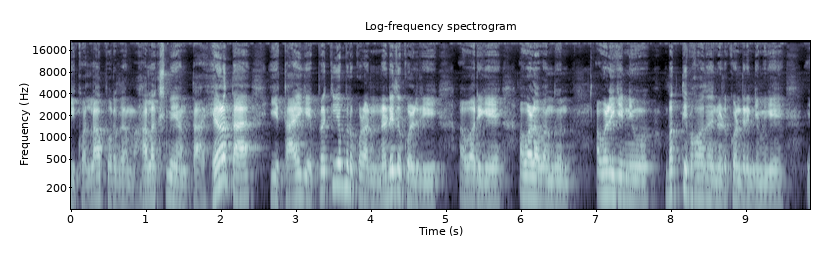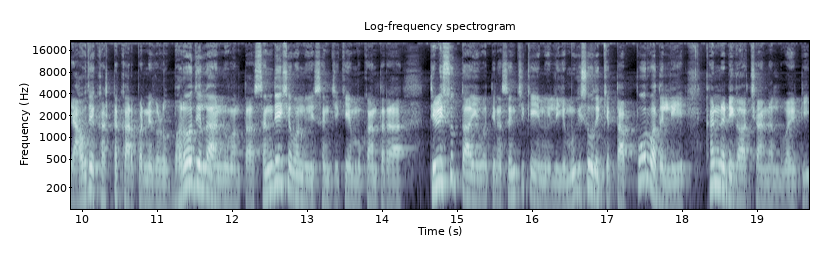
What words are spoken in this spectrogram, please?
ಈ ಕೊಲ್ಲಾಪುರದ ಮಹಾಲಕ್ಷ್ಮಿ ಅಂತ ಹೇಳ್ತಾ ಈ ತಾಯಿಗೆ ಪ್ರತಿಯೊಬ್ಬರು ಕೂಡ ನಡೆದುಕೊಳ್ಳಿರಿ. ಅವರಿಗೆ ಅವಳ ಒಂದು, ಅವಳಿಗೆ ನೀವು ಭಕ್ತಿ ಭಾವನೆ ನಡ್ಕೊಂಡ್ರೆ ನಿಮಗೆ ಯಾವುದೇ ಕಷ್ಟ ಕಾರ್ಪಣ್ಯಗಳು ಬರೋದಿಲ್ಲ ಅನ್ನುವಂಥ ಸಂದೇಶವನ್ನು ಈ ಸಂಚಿಕೆಯ ಮುಖಾಂತರ ತಿಳಿಸುತ್ತಾ ಇವತ್ತಿನ ಸಂಚಿಕೆಯನ್ನು ಇಲ್ಲಿಗೆ ಮುಗಿಸುವುದಕ್ಕಿಂತ ಪೂರ್ವದಲ್ಲಿ ಕನ್ನಡಿಗ ಚಾನಲ್ ವೈ ಟಿ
